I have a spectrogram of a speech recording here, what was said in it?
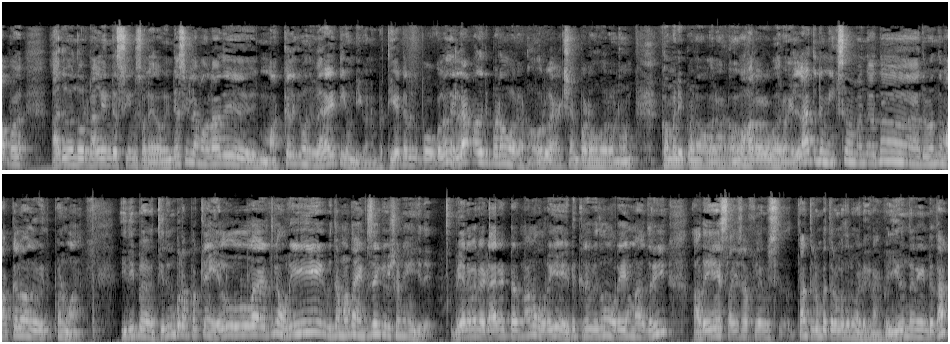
அப்போ அது வந்து ஒரு நல்ல இண்டஸ்ட்ரின்னு சொல்லலாம். ஒரு இண்டஸ்ட்ரியில் முதலாவது மக்களுக்கு வந்து வெரைட்டி உண்டிக்கணும் இப்போ தியேட்டருக்கு போகலாம் எல்லா மாதிரி படம் வரணும். ஒரு ஆக்ஷன் படம் வரணும் காமெடி படம் வரணும் ஹரர் வரும் எல்லாத்துட்டும் மிக்ஸ் வந்தால் தான் அது வந்து மக்களும் அதை இது பண்ணுவாங்க. இது இப்போ திரும்புகிற பக்கம் எல்லா இடத்துலையும் ஒரே விதமாக தான் எக்ஸிக்யூஷனும் இருக்குது. வேறு வேறு டைரக்டர்னாலும் ஒரே எடுக்கிற விதம் ஒரே மாதிரி அதே ஸ்லைஸ் ஆஃப் ஃபிலிம்ஸ் தான் திரும்ப திரும்ப திரும்ப எடுக்கிறாங்க. இப்போ இருந்து நீண்டு தான்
